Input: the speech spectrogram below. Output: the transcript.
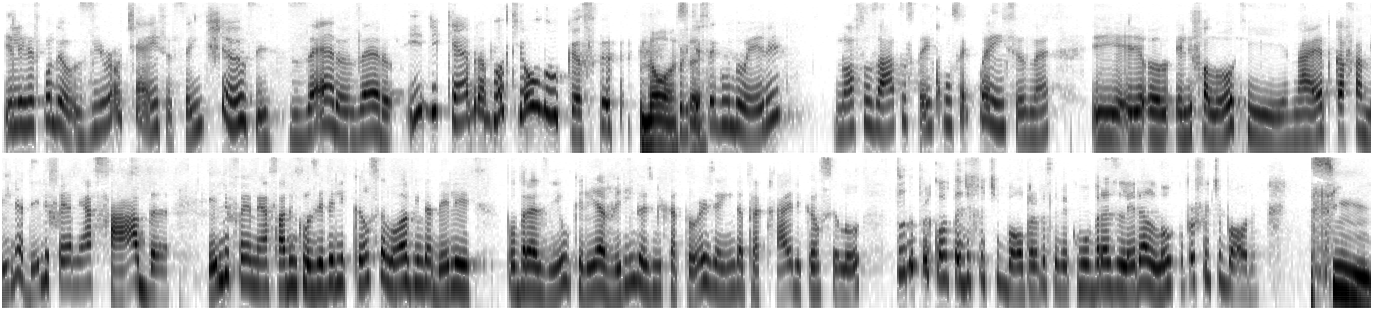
E ele respondeu, zero chances, sem chance, zero, zero. E de quebra bloqueou o Lucas. Nossa. Porque, segundo ele, nossos atos têm consequências, né? E ele, ele falou que, na época, a família dele foi ameaçada. Ele foi ameaçado, inclusive, ele cancelou a vinda dele pro Brasil, que ele ia vir em 2014 ainda para cá, ele cancelou. Tudo por conta de futebol, para você ver como o brasileiro é louco por futebol, né? Sim,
